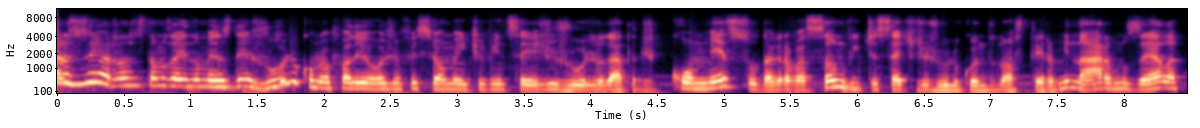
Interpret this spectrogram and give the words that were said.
Senhoras e senhores, nós estamos aí no mês de julho, como eu falei hoje, oficialmente 26 de julho, data de começo da gravação, 27 de julho, quando nós terminarmos ela.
